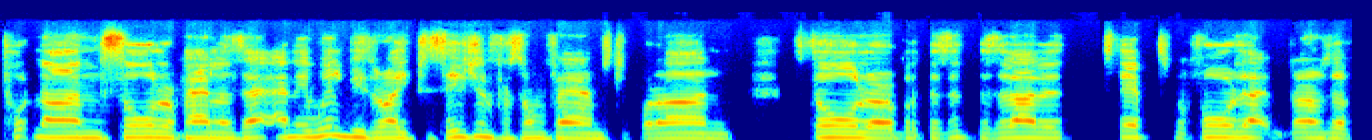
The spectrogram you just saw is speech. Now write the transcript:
putting on solar panels, and it will be the right decision for some farms to put on solar. But there's a, there's a lot of steps before that in terms of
